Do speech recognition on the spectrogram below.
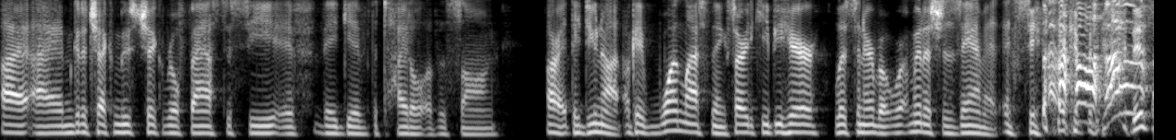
I I'm gonna check Moosechick real fast to see if they give the title of the song. All right, they do not. Okay, one last thing. Sorry to keep you here, listener, but I'm going to Shazam it and see if I can. this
